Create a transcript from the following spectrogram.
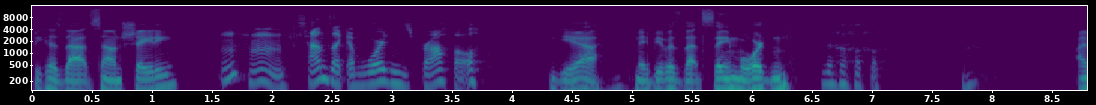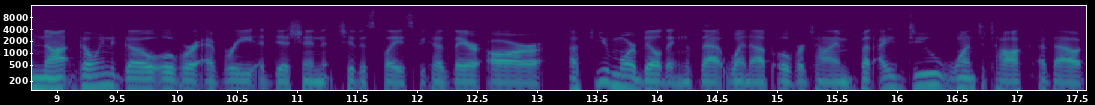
because that sounds shady. Mm-hmm. Sounds like a warden's brothel. Yeah, maybe it was that same warden. I'm not going to go over every addition to this place because there are a few more buildings that went up over time, but I do want to talk about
